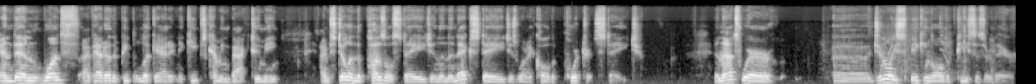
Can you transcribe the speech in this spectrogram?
And then once I've had other people look at it and it keeps coming back to me, I'm still in the puzzle stage. And then the next stage is what I call the portrait stage. And that's where uh, generally speaking, all the pieces are there,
